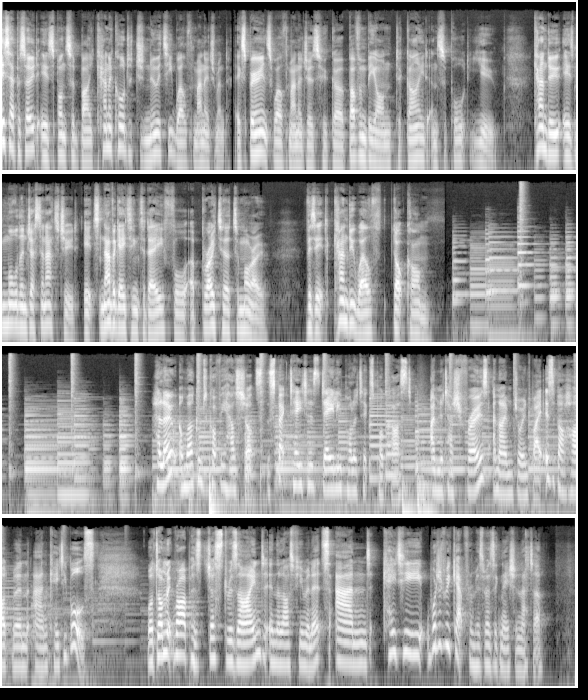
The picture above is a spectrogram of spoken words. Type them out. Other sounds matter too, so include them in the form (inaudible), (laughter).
This episode is sponsored by Canaccord Genuity Wealth Management, experienced wealth managers who go above and beyond to guide and support you. Can do is more than just an attitude, it's navigating today for a brighter tomorrow. Visit candowealth.com. Hello and welcome to Coffee House Shots, the Spectator's daily politics podcast. I'm Natasha Feroze and I'm joined by Isabel Hardman and Katy Balls. Well, Dominic Raab has just resigned in the last few minutes. And Katy, what did we get from his resignation letter?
